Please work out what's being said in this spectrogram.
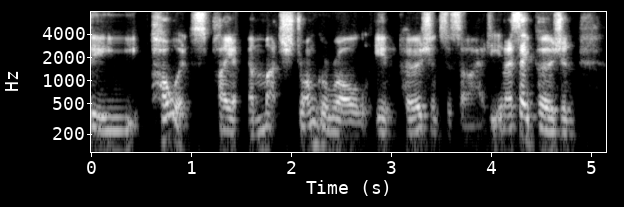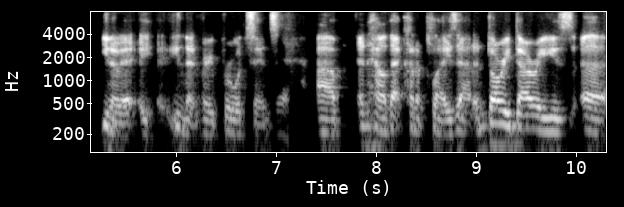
the poets play a much stronger role in Persian society. And I say Persian, you know, in that very broad sense, yeah. um, and how that kind of plays out. And Dori Dari is uh,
